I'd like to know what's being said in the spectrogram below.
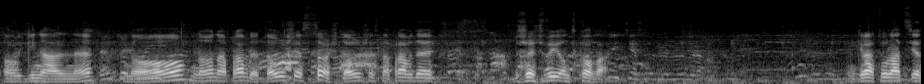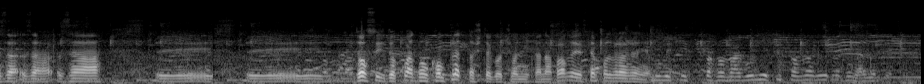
Oryginalne. No, no naprawdę, to już jest coś, to już jest naprawdę rzecz wyjątkowa. Gratulacje za, za, za yy, yy, dosyć dokładną kompletność tego ciągnika. Naprawdę jestem pod wrażeniem. Mówię, czy pachowagu, nie, czy nie.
